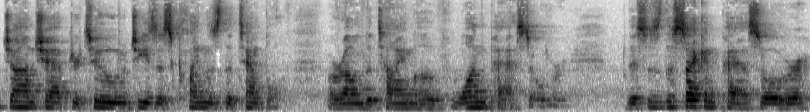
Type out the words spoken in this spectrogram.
John chapter 2, Jesus cleansed the temple around the time of one Passover. This is the second Passover,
